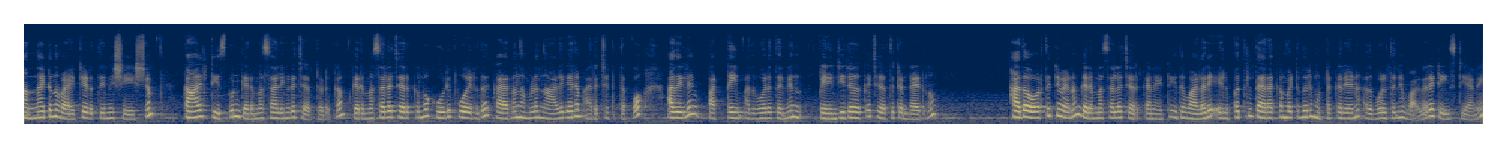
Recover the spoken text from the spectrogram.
നന്നായിട്ടൊന്ന് വഴറ്റിയെടുത്തതിന് ശേഷം കാൽ ടീസ്പൂൺ ഗരം മസാലയും കൂടി ചേർത്തെടുക്കാം. ഗരം മസാല ചേർക്കുമ്പോൾ കൂടി പോയരുത് കാരണം നമ്മൾ നാളികേരം അരച്ചെടുത്തപ്പോൾ അതിൽ പട്ടയും അതുപോലെ തന്നെ പെരിഞ്ചീരകമൊക്കെ ചേർത്തിട്ടുണ്ടായിരുന്നു. അത് ഓർത്തിട്ട് വേണം ഗരം മസാല ചേർക്കാനായിട്ട്. ഇത് വളരെ എളുപ്പത്തിൽ തയ്യാറാക്കാൻ പറ്റുന്ന ഒരു മുട്ടക്കറിയാണ്. അതുപോലെ തന്നെ വളരെ ടേസ്റ്റിയാണ്.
